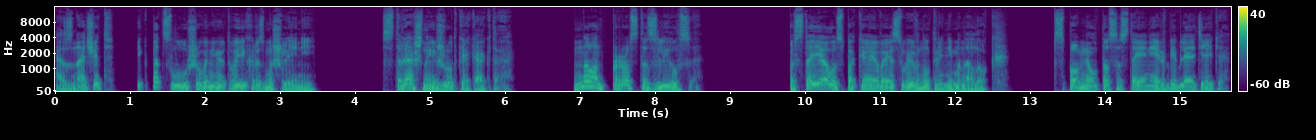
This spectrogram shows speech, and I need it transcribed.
а значит, и к подслушиванию твоих размышлений. Страшно и жутко как-то. Но он просто злился. Постоял, успокаивая свой внутренний монолог. Вспомнил то состояние в библиотеке,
